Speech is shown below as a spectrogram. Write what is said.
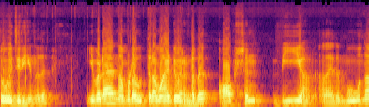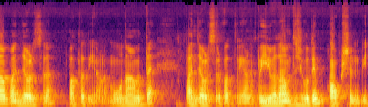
ചോദിച്ചിരിക്കുന്നത്. ഇവിടെ നമ്മുടെ ഉത്തരമായിട്ട് വരേണ്ടത് ഓപ്ഷൻ ബി ആണ്. അതായത് മൂന്നാം പഞ്ചവത്സര പദ്ധതിയാണ്. മൂന്നാമത്തെ പഞ്ചവത്സര പദ്ധതിയാണ്. ഇപ്പോൾ ഇരുപതാമത്തെ ചോദ്യം ഓപ്ഷൻ ബി.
